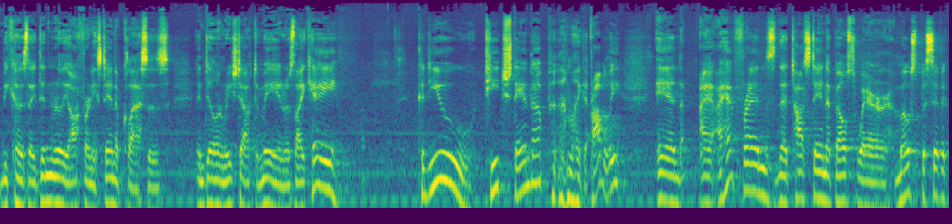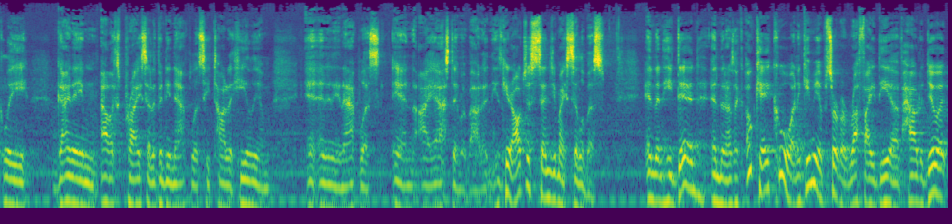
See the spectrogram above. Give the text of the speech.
because they didn't really offer any stand up classes. And Dylan reached out to me and was like, hey, could you teach stand up? I'm like, probably. And I, I have friends that taught stand up elsewhere, most specifically, a guy named Alex Price out of Indianapolis. He taught at Helium in, in Indianapolis. And I asked him about it. And he's here, I'll just send you my syllabus. And then he did. And then I was like, okay, cool. And it gave me a sort of a rough idea of how to do it.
